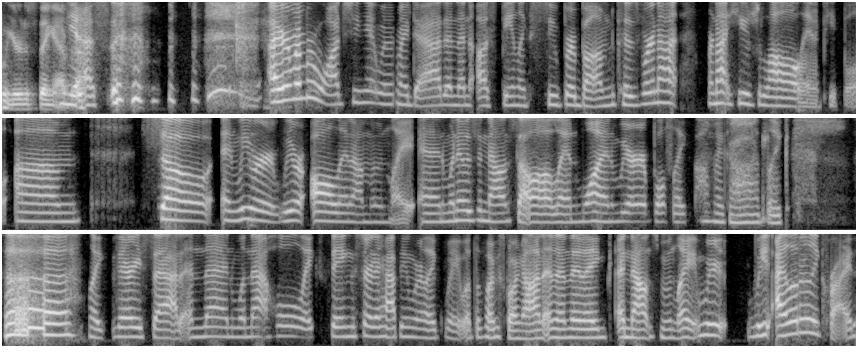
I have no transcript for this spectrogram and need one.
weirdest thing ever. Yes. I remember watching it with my dad and then us being like super bummed because we're not we're not huge La La Land people. Um so and we were we were all in on Moonlight and when it was announced that La La Land won, we were both like, oh my god, like uh, like very sad. And then when that whole like thing started happening, we are like, wait, what the fuck's going on? And then they like announced Moonlight, and we we I literally cried.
